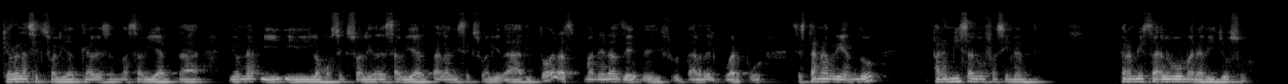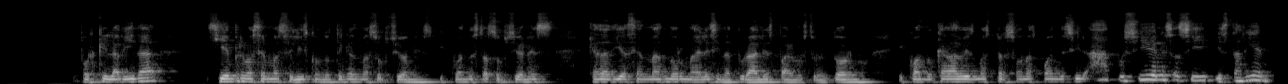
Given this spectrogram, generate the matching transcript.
que ahora la sexualidad cada vez es más abierta y, una, y, la homosexualidad es abierta, la bisexualidad y todas las maneras de, de disfrutar del cuerpo se están abriendo, para mí es algo fascinante, para mí es algo maravilloso, porque la vida siempre va a ser más feliz cuando tengas más opciones y cuando estas opciones cada día sean más normales y naturales para nuestro entorno y cuando cada vez más personas puedan decir, ah, pues sí, él es así y está bien,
